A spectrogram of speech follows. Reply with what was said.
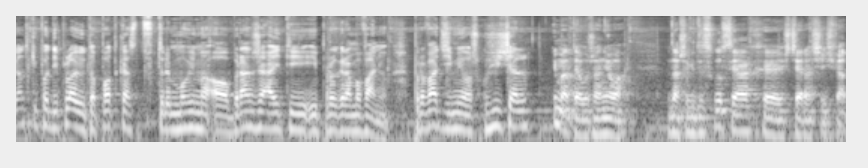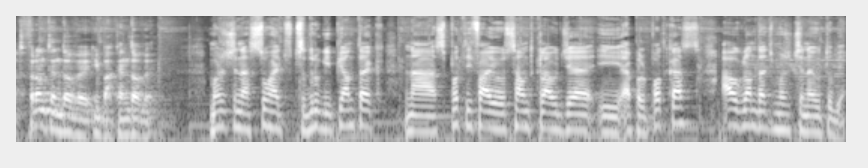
Piątki po deployu to podcast, w którym mówimy o branży IT i programowaniu. Prowadzi Miłosz Kusiciel i Mateusz Anioła. W naszych dyskusjach e, ściera się świat frontendowy i backendowy. Możecie nas słuchać co drugi piątek na Spotify, SoundCloudzie i Apple Podcast, a oglądać możecie na YouTubie.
